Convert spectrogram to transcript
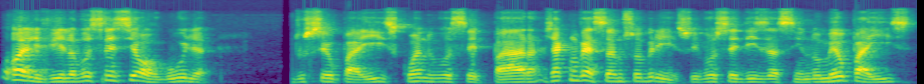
Olha, Vila, você se orgulha do seu país quando você para. Já conversamos sobre isso. E você diz assim: no meu país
